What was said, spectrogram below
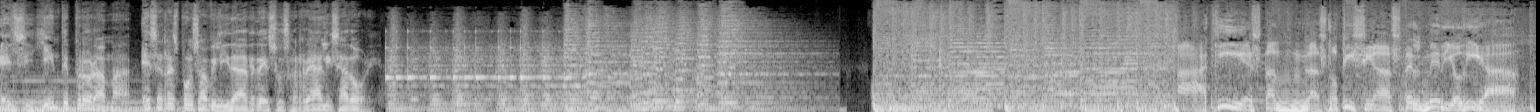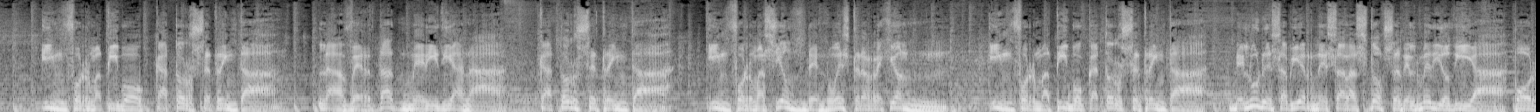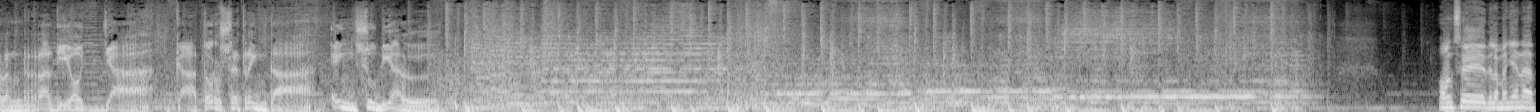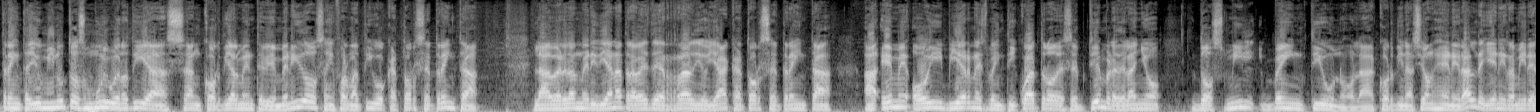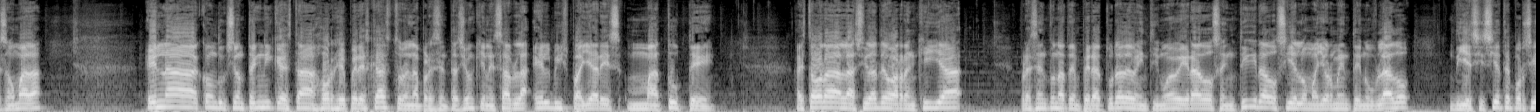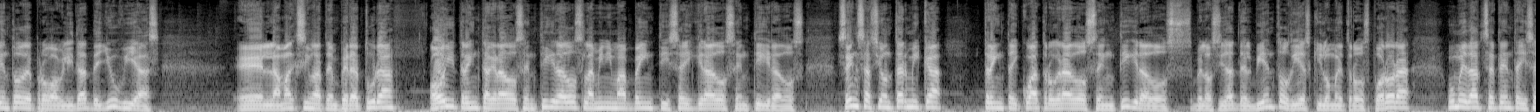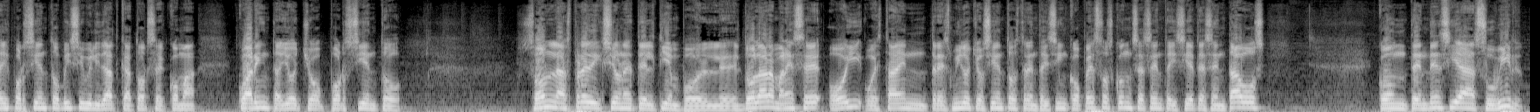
El siguiente programa es responsabilidad de sus realizadores. Aquí están las noticias del mediodía. Informativo 1430. La verdad meridiana 1430. Información de nuestra región. Informativo 1430. De lunes a viernes a las 12 del mediodía. Por Radio Ya. 1430. En su dial. 11 de la mañana, 31 minutos. Muy buenos días. Sean cordialmente bienvenidos a Informativo 1430. La verdad meridiana a través de Radio Ya 1430 AM. Hoy, viernes 24 de septiembre del año 2021. La coordinación general de Jenny Ramírez Ahumada. En la conducción técnica está Jorge Pérez Castro. En la presentación, quien les habla, Elvis Payares Matute. A esta hora, la ciudad de Barranquilla presenta una temperatura de 29 grados centígrados, cielo mayormente nublado, 17% de probabilidad de lluvias. En la máxima temperatura hoy 30 grados centígrados, la mínima 26 grados centígrados. Sensación térmica 34 grados centígrados, velocidad del viento 10 kilómetros por hora, humedad 76%, visibilidad 14,48%. Son las predicciones del tiempo. El, dólar amanece hoy o está en 3.835 pesos con 67 centavos, con tendencia a subir.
